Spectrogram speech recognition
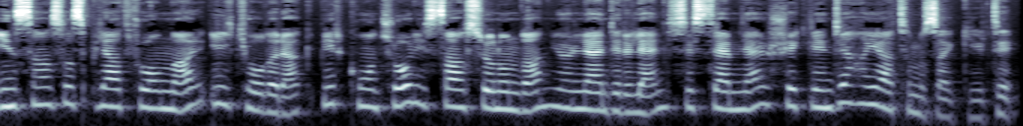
İnsansız platformlar ilk olarak bir kontrol istasyonundan yönlendirilen sistemler şeklinde hayatımıza girdi.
